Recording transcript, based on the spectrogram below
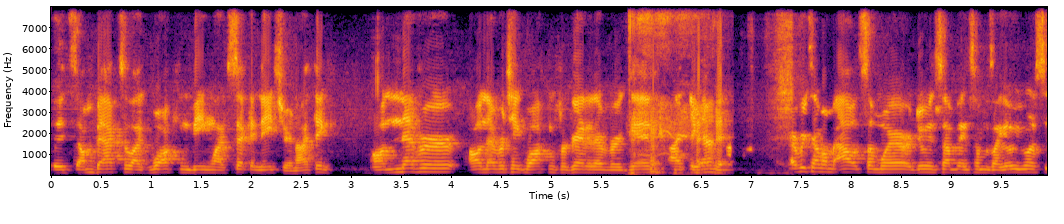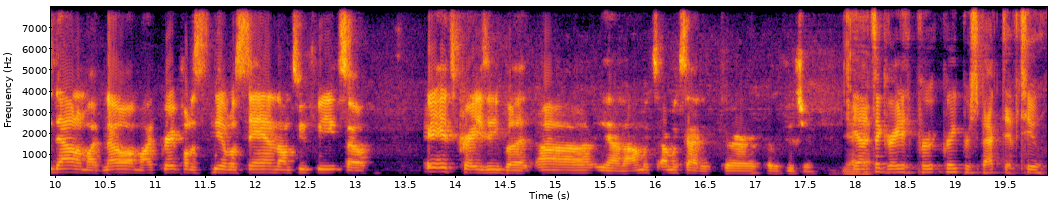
It's I'm back to like walking being like second nature, and I think I'll never I'll never take walking for granted ever again. I think every time I'm out somewhere or doing something, someone's like, "Oh, you want to sit down?" I'm like, "No." I'm like grateful to be able to stand on two feet. So it's crazy, but uh, yeah, no, I'm ex- I'm excited for for the future. Yeah, yeah, it's a great great perspective too.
